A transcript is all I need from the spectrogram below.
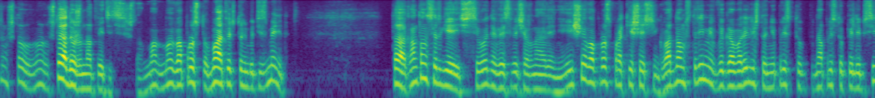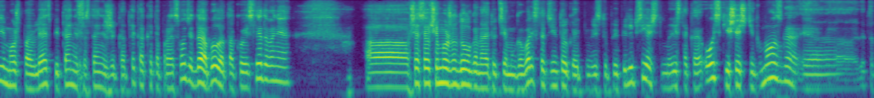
Ну, что, ну, что я должен ответить? Что, мой вопрос, что мой ответ что-нибудь изменит? Так, Антон Сергеевич, сегодня весь вечер на арене. Еще вопрос про кишечник. В одном стриме вы говорили, что не приступ, на приступ эпилепсии может появляться питание состояния ЖКТ. Как это происходит? Да, было такое исследование. Сейчас а, очень можно долго на эту тему говорить. Кстати, не только приступ эпилепсии, а есть такая ось, кишечник мозга. Э, это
